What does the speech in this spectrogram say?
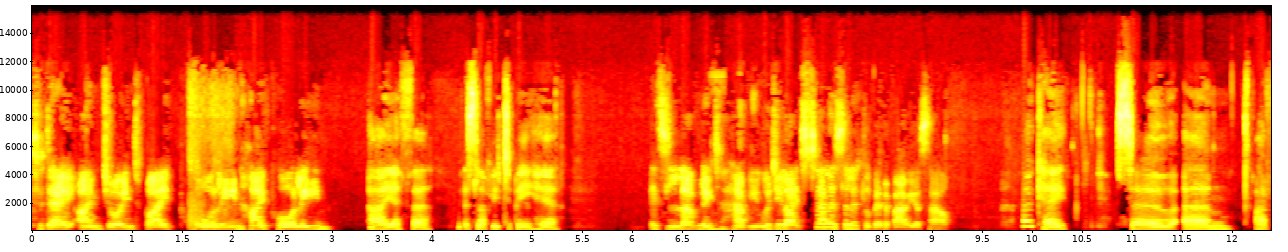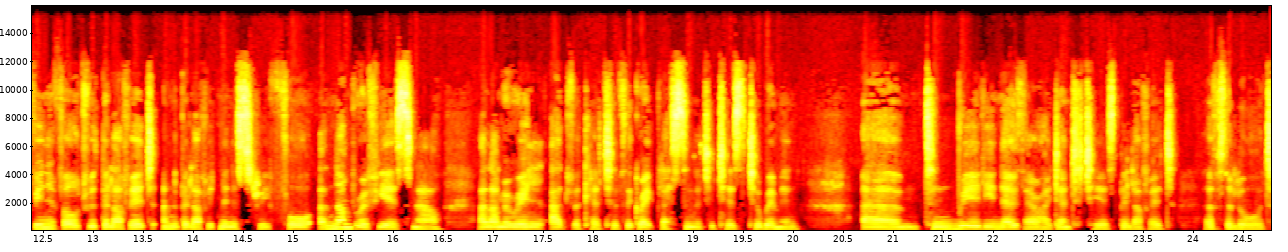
Today I'm joined by Pauline. Hi, Pauline. Hi, Iffa. It's lovely to be here. It's lovely to have you. Would you like to tell us a little bit about yourself? Okay, so um, I've been involved with Beloved and the Beloved Ministry for a number of years now, and I'm a real advocate of the great blessing that it is to women um, to really know their identity as beloved of the Lord.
